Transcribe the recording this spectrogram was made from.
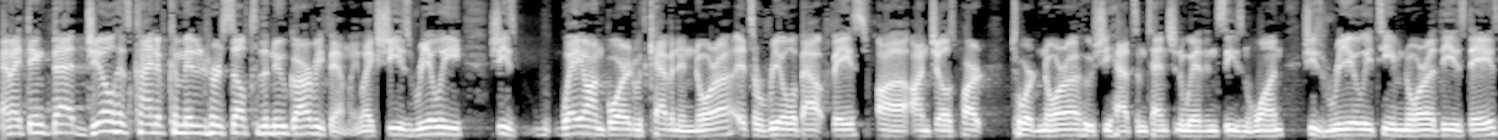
And I think that Jill has kind of committed herself to the new Garvey family. Like she's really she's way on board with Kevin and Nora. It's a real about face uh, on Jill's part toward Nora, who she had some tension with in season one. She's really team Nora these days.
